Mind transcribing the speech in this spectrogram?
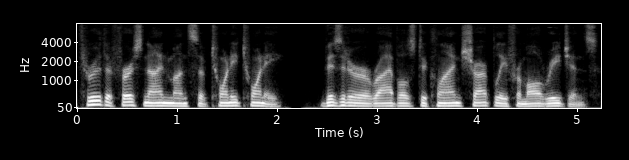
Through the first nine months of 2020, visitor arrivals declined sharply from all regions.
